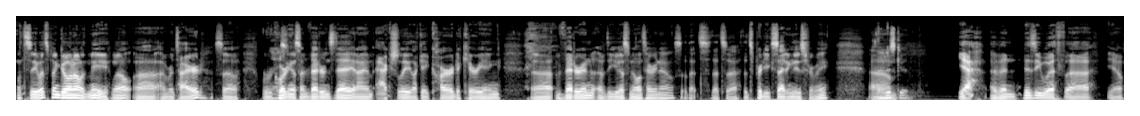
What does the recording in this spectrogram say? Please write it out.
let's see what's been going on with me. Well, uh, I'm retired, so we're nice. recording this on Veterans Day, and I am actually like a card carrying uh, veteran of the U.S. military now. So that's that's uh, that's pretty exciting news for me. Um, that is um, good. Yeah, I've been busy with uh, you know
